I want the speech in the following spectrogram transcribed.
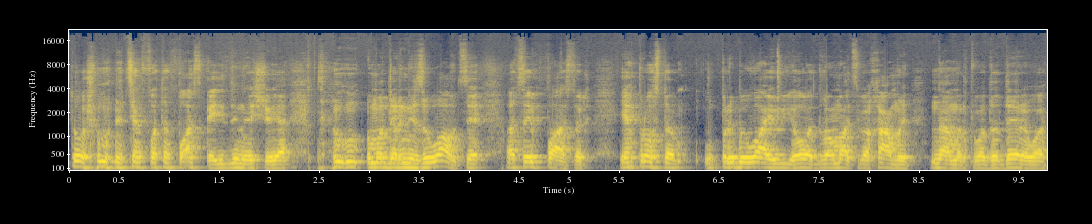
Тож у мене ця фотопастка, єдине, що я модернізував, це оцей пасок. Я просто прибиваю його двома цвяхами намертво до дерева,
